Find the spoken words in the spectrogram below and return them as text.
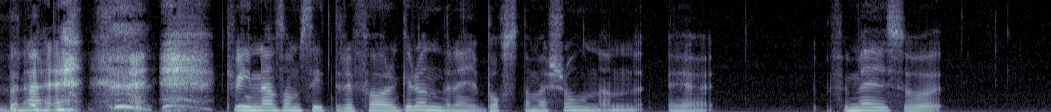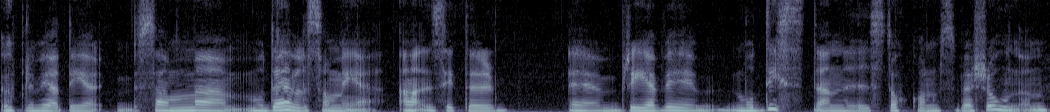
den här kvinnan som sitter i förgrunden i Boston-versionen. Eh, för mig så upplever jag att det är samma modell som är, sitter eh, bredvid modisten i Stockholmsversionen.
